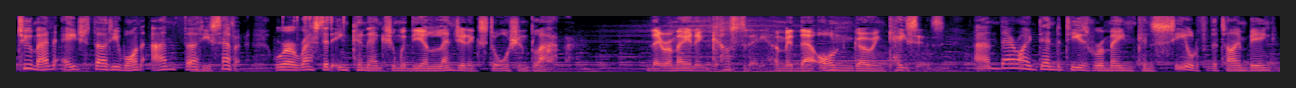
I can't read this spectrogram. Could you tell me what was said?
two men aged 31 and 37 were arrested in connection with the alleged extortion plan. They remain in custody amid their ongoing cases, and their identities remain concealed for the time being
